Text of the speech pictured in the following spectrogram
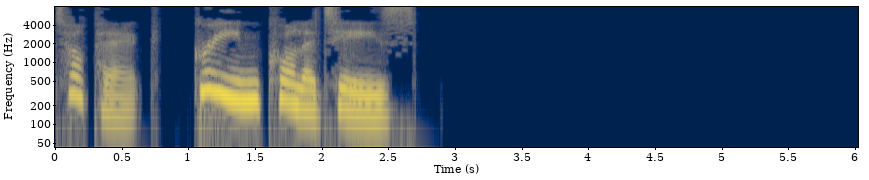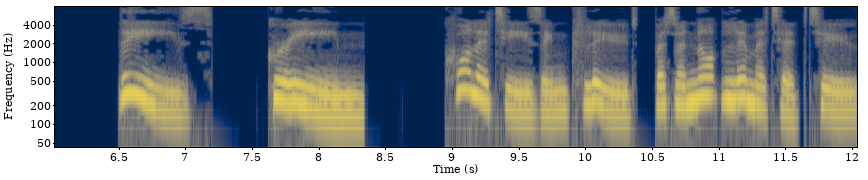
Topic: Green qualities. These green qualities include, but are not limited to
